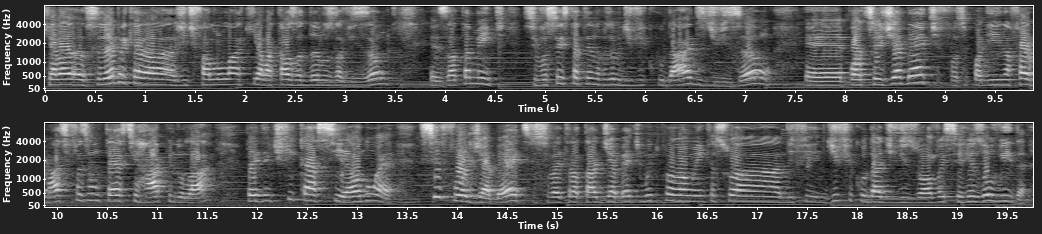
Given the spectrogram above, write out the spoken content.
que ela, você lembra que ela, a gente falou lá que ela causa danos na visão? Exatamente. Se você está tendo, por exemplo, dificuldades de visão, é, pode ser diabetes. Você pode ir na farmácia e fazer um teste rápido lá para identificar se é ou não é. Se for diabetes, você vai tratar diabetes, muito provavelmente a sua dificuldade visual vai ser resolvida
